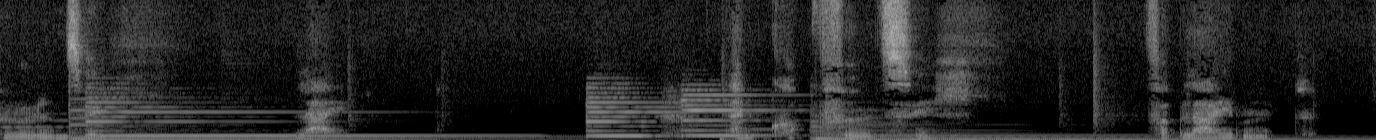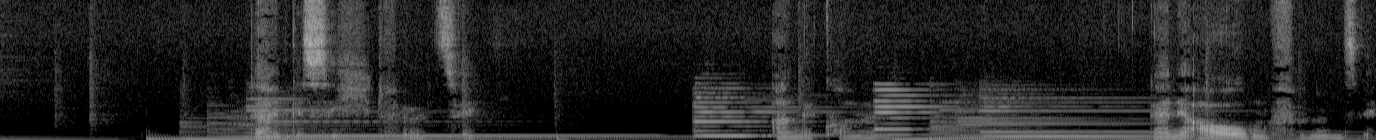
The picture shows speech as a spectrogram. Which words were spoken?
fühlen sich leicht. Dein Kopf fühlt sich verbleibend. Dein Gesicht fühlt sich angekommen. Deine Augen fühlen sich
